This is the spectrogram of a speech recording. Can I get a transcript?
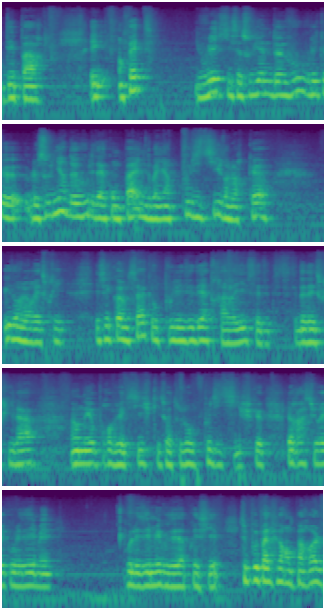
départ. Et en fait, vous voulez qu'ils se souviennent de vous, vous voulez que le souvenir de vous les accompagne de manière positive dans leur cœur et dans leur esprit. Et c'est comme ça que vous pouvez les aider à travailler cet, état d'esprit-là en ayant pour objectif qu'ils soient toujours positifs, que les rassurer que vous les aimez, que vous les aimez, que vous les appréciez. Si vous ne pouvez pas le faire en parole,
